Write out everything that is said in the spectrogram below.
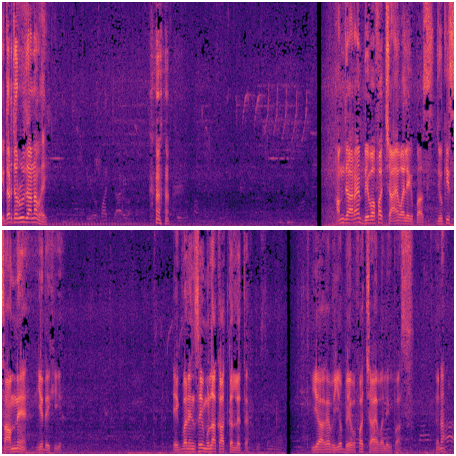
इधर ज़रूर जाना भाई। हम जा रहे हैं बेवफा चाय वाले के पास, जो कि सामने है। ये देखिए। एक बार इनसे ही मुलाकात कर लेते हैं। ये आ गए भैया बेवफा चाय वाले के पास, है ना?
